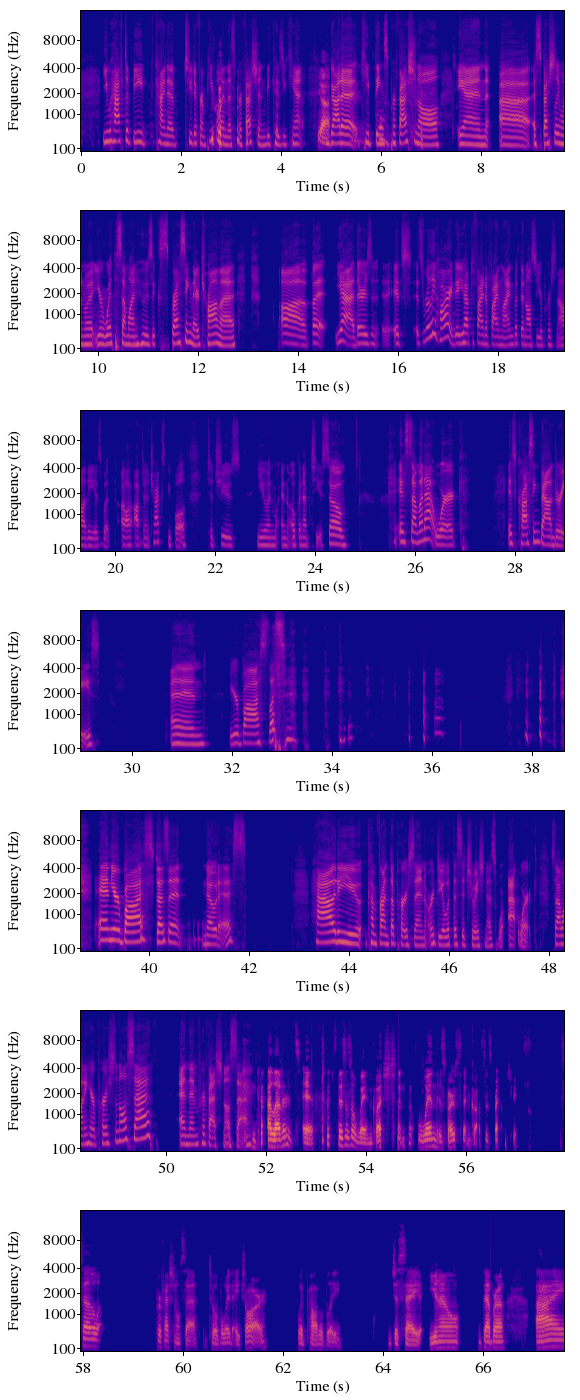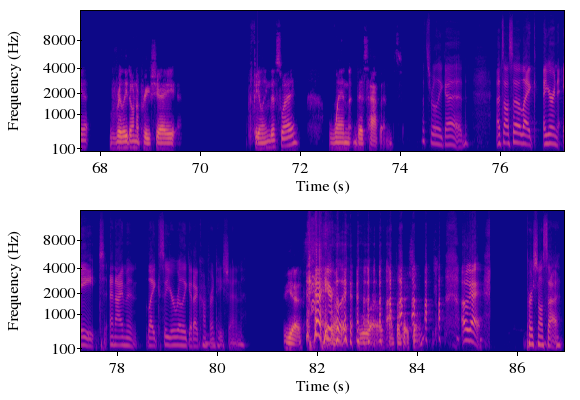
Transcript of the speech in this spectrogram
you have to be kind of two different people in this profession because you can't yeah. you got to keep things professional and uh, especially when you're with someone who's expressing their trauma uh, but yeah there's it's it's really hard you have to find a fine line but then also your personality is what often attracts people to choose you and and open up to you so if someone at work is crossing boundaries and your boss let's and your boss doesn't notice how do you confront the person or deal with the situation as at work? So i want to hear personal seth and then professional seth i love it if this is a win question when this person crosses boundaries so professional Seth to avoid HR would probably just say, you know, Deborah, I really don't appreciate feeling this way when this happens. That's really good. That's also like you're an eight, and I'm an like, so you're really good at mm-hmm. confrontation. Yes. Love really. Love confrontation. okay. Personal Seth.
